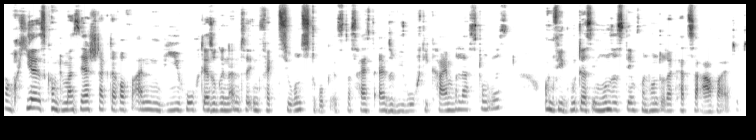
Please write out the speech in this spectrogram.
Auch hier, es kommt immer sehr stark darauf an, wie hoch der sogenannte Infektionsdruck ist. Das heißt also, wie hoch die Keimbelastung ist und wie gut das Immunsystem von Hund oder Katze arbeitet.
